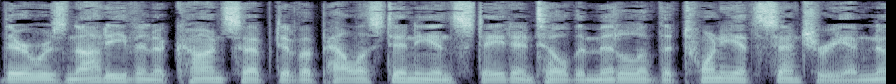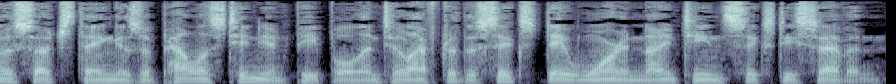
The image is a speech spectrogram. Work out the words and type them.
there was not even a concept of a Palestinian state until the middle of the 20th century and no such thing as a Palestinian people until after the Six-Day War in 1967.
